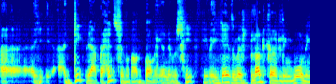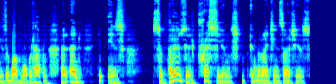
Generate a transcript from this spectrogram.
uh, uh, deeply apprehensive about bombing, and it was he, he, he gave the most blood curdling warnings about what would happen, and, and his supposed prescience in the 1930s,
